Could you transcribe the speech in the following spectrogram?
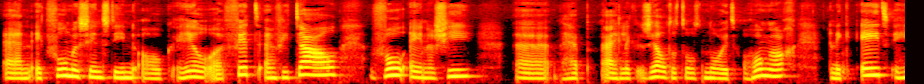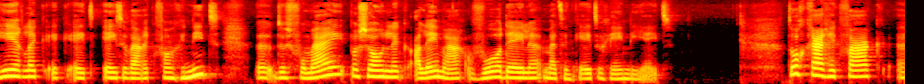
en ik voel me sindsdien ook heel uh, fit en vitaal, vol energie. Uh, heb eigenlijk zelden tot nooit honger. En ik eet heerlijk. Ik eet eten waar ik van geniet. Uh, dus voor mij persoonlijk alleen maar voordelen met een ketogeen dieet. Toch krijg ik vaak uh,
